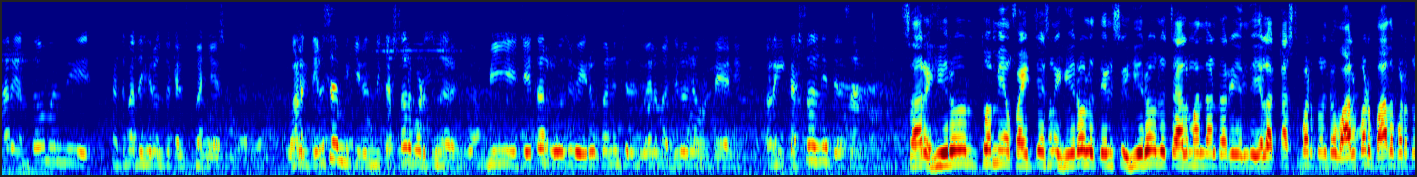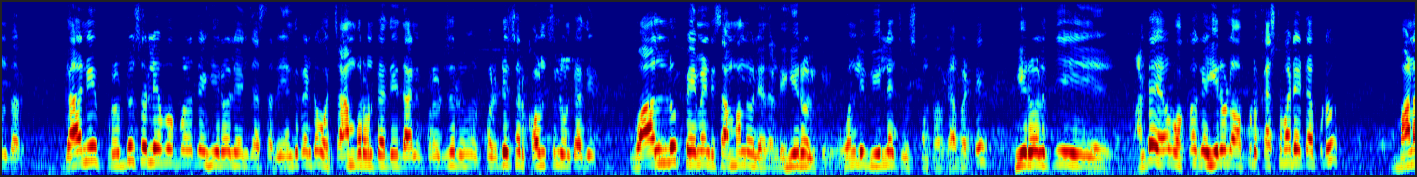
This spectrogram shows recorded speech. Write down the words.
సార్ ఎంతో మంది పెద్ద పెద్ద హీరోలతో కలిసి పనిచేసి ఉంటారు. వాళ్ళకి తెలుసా మీకు ఇన్ని కష్టాలు పడుతున్నారని? మీ జీతాలు రోజు వెయ్యి రూపాయల నుంచి రెండు వేల మధ్యలోనే ఉంటాయని. వాళ్ళకి కష్టాలని తెలుసా సార్ హీరోలతో మేము ఫైట్ చేసిన హీరోలు తెలుసు. హీరోలు చాలామంది అంటారు ఇలా కష్టపడుతుంటే వాళ్ళు కూడా బాధపడుతుంటారు. కానీ ప్రొడ్యూసర్లు ఇవ్వకపోతే హీరోలు ఏం చేస్తారు? ఎందుకంటే ఒక ఛాంబర్ ఉంటుంది దానికి ప్రొడ్యూసర్ ప్రొడ్యూసర్ కౌన్సిల్ ఉంటుంది. వాళ్ళు పేమెంట్ సంబంధం లేదండి హీరోలకి. ఓన్లీ వీళ్ళే చూసుకుంటారు కాబట్టి హీరోలకి అంటే ఒక్కొక్క హీరోలు అప్పుడు కష్టపడేటప్పుడు మన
